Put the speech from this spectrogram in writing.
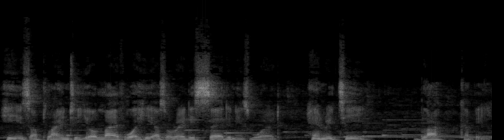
he is applying to your life what he has already said in his word. Henry T. Blackaby.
